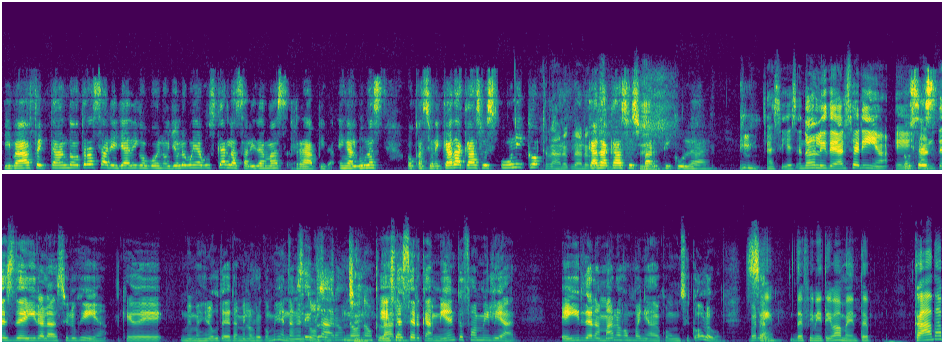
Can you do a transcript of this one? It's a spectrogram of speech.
y va afectando otras áreas. Ya digo, bueno, yo le voy a buscar la salida más rápida. En algunas ocasiones, cada caso es único, Claro, claro. cada sí. caso es particular. Así es. Entonces, lo ideal sería, eh, Entonces- antes de ir a la cirugía, que me imagino que ustedes también lo recomiendan, Sí, entonces, claro. No, no, claro. ese acercamiento familiar e ir de la mano acompañado con un psicólogo, ¿verdad? Sí, definitivamente. Cada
